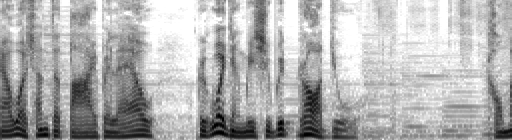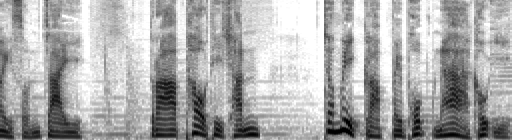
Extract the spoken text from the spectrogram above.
ร์ว่าฉันจะตายไปแล้ว หรือว่ายังมีชีวิตรอดอยู่ เขาไม่สนใจ ตราบเท่าที่ฉันจะไม่กลับไปพบหน้าเขาอีก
